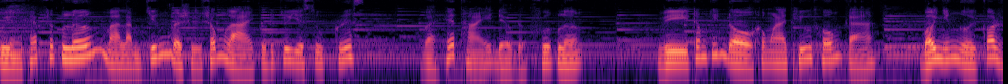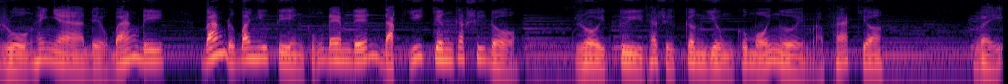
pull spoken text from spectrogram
quyền phép rất lớn mà làm chứng về sự sống lại của Đức Chúa Giêsu Christ và hết thảy đều được phước lớn. Vì trong tín đồ không ai thiếu thốn cả, bởi những người có ruộng hay nhà đều bán đi, bán được bao nhiêu tiền cũng đem đến đặt dưới chân các sứ đồ, rồi tùy theo sự cần dùng của mỗi người mà phát cho. Vậy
